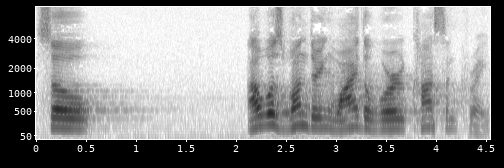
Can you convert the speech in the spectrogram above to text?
So, I was wondering why the word consecrate.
